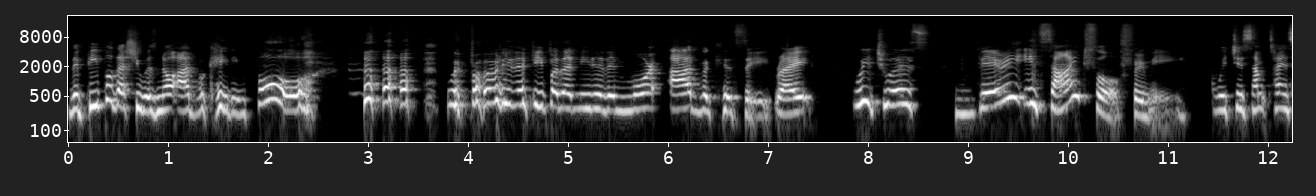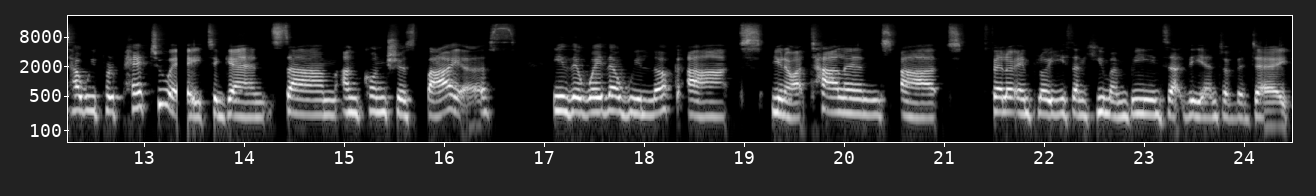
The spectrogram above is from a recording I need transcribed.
the people that she was not advocating for were probably the people that needed a more advocacy right? Which was very insightful for me which is sometimes how we perpetuate again some um, unconscious bias in the way that we look at, you know, at talent, at fellow employees and human beings at the end of the day.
